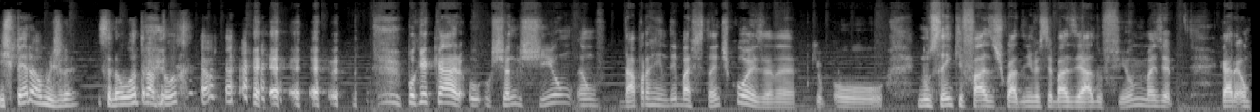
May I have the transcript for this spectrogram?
Esperamos, né? Senão o outro ator. Porque, cara, o, Shang-Chi é um, é um, dá para render bastante coisa, né? Porque o, não sei em que fase os quadrinhos vai ser baseado o filme, mas é, cara, é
